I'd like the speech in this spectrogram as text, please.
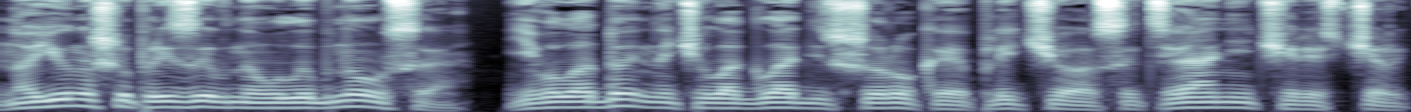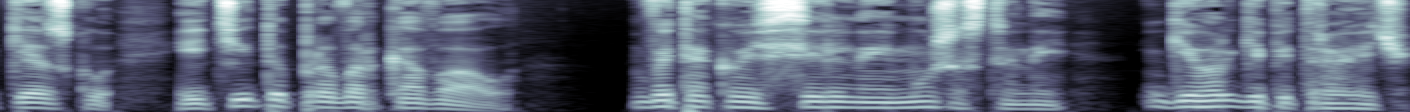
Но юноша призывно улыбнулся, его ладонь начала гладить широкое плечо Асатиани через черкеску, и Тита проворковал. «Вы такой сильный и мужественный, Георгий Петрович».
